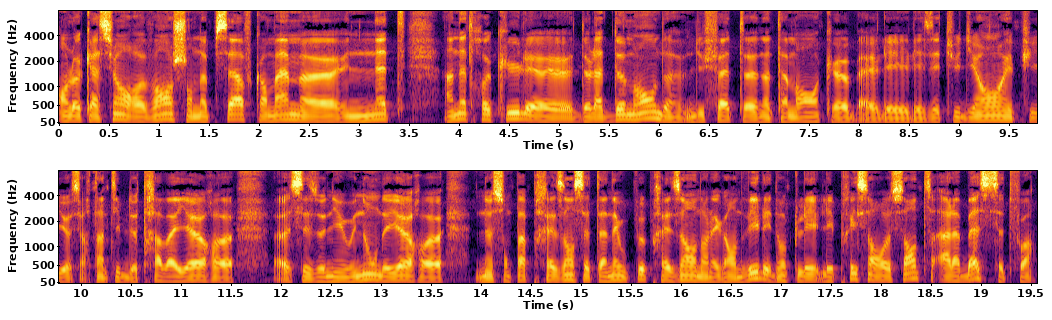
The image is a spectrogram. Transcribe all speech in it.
en location, en revanche, on observe quand même euh, une nette, un net recul de la demande du fait notamment que ben, les, les, étudiants et puis certains types de travailleurs saisonniers ou non d'ailleurs ne sont pas présents cette année ou peu présents dans les grandes villes et donc les, les prix s'en ressentent à la baisse cette fois.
